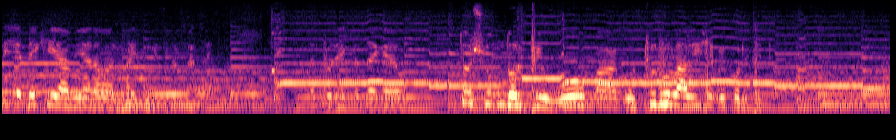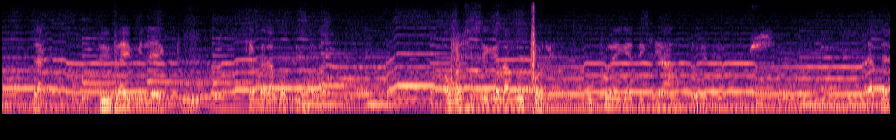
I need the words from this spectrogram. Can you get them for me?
দিয়ে দেখি আমি আর আমার ভাই তো গেছিলাম ঢাকায় তারপরে একটা জায়গায় এত সুন্দর ভিউ ও মা গো, চুরুলাল হিসেবে পরিচিত। যাক, দুই ভাই মিলে একটু ক্যামেরা বন্দি হলাম। অবশেষে গেলাম উপরে। উপরে গিয়ে দেখি আহতরিত যাদের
